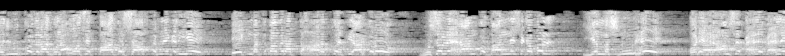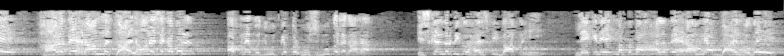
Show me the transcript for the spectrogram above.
وجود کو ذرا گناہوں سے پاک اور صاف کرنے کے لیے ایک مرتبہ ذرا تہارت کو اختیار کرو۔ غسل احرام کو باندھنے سے قبل یہ مصنون ہے اور احرام سے پہلے پہلے حالت احرام میں داخل ہونے سے قبل اپنے وجود کے اوپر خوشبو کو لگانا۔ اس کے اندر بھی کوئی حرض کی بات نہیں۔ لیکن ایک مرتبہ حالت احرام میں آپ داخل ہو گئے،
